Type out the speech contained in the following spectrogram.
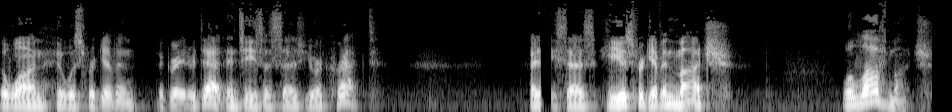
the one who was forgiven the greater debt. And Jesus says, You are correct. And he says, He who's forgiven much will love much.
